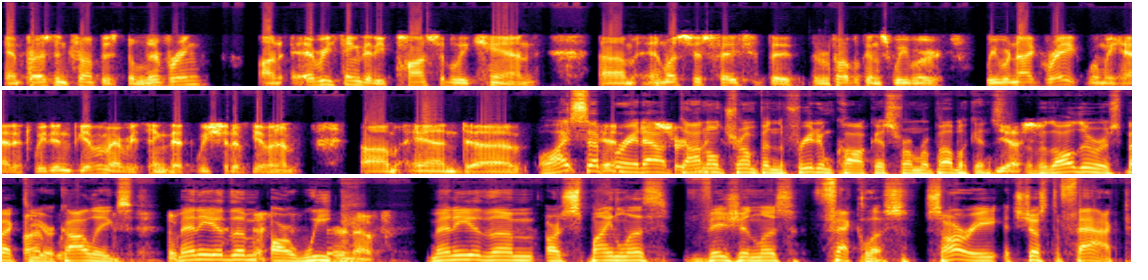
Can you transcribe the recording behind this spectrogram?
And President Trump is delivering on everything that he possibly can. Um, and let's just face it, the, the, Republicans, we were we were not great when we had it. We didn't give him everything that we should have given him. Um, and uh, well, I separate out Donald Trump and the Freedom Caucus from Republicans. Yes, with all due respect to your colleagues, many of them are weak. Fair enough. Many of them are spineless, visionless, feckless. Sorry, it's just a fact.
